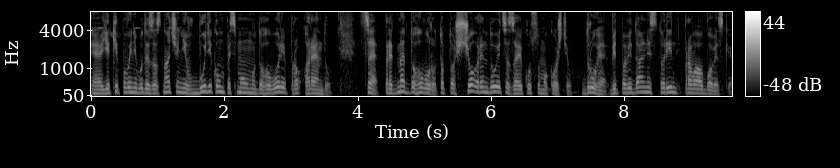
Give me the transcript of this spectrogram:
е, які повинні бути зазначені в будь-якому письмовому договорі про оренду. Це предмет договору, тобто що орендується за яку суму коштів. Друге відповідальність сторін, права обов'язки.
